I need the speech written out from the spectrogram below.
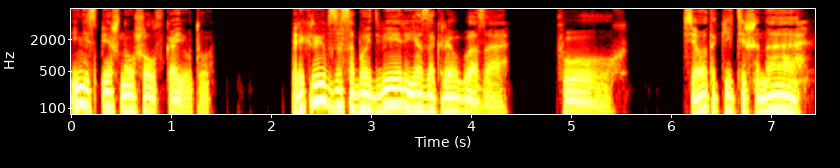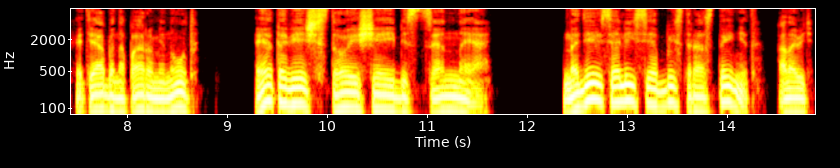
и неспешно ушел в каюту. Прикрыв за собой дверь, я закрыл глаза. Фух, все-таки тишина, хотя бы на пару минут. Это вещь стоящая и бесценная. Надеюсь, Алисия быстро остынет, она ведь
